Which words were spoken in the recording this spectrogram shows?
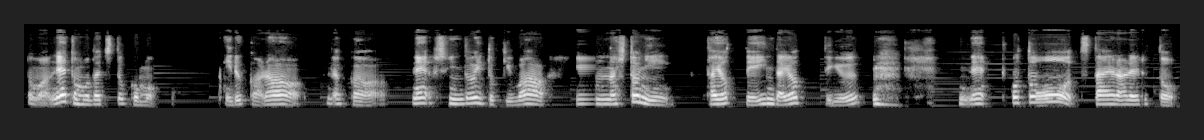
あとはね、友達とかもいるから、なんかね、しんどい時はいろんな人に頼っていいんだよっていうね、ことを伝えられると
